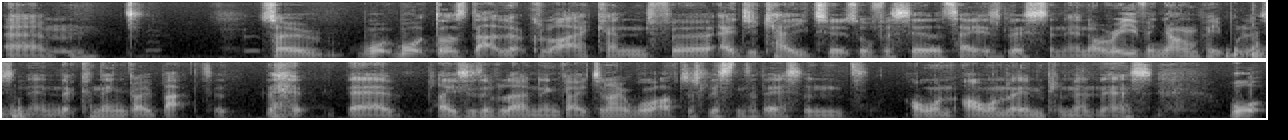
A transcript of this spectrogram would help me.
Um, so what what does that look like? And for educators or facilitators listening, or even young people listening, that can then go back to their, places of learning and go, do you know what? I've just listened to this, and I want I want to implement this. What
